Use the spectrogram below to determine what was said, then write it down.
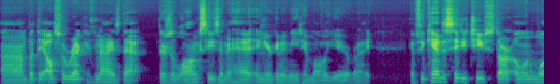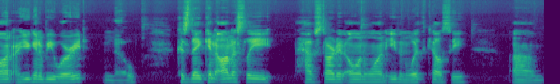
but they also recognize that there's a long season ahead and you're going to need him all year, right? If the Kansas City Chiefs start 0 1, are you going to be worried? No. Because they can honestly have started 0 1 even with Kelce. Um,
